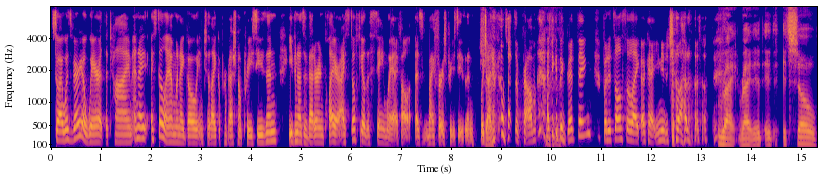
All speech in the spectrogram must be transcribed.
So I was very aware at the time, and I, I, still am when I go into like a professional preseason, even as a veteran player, I still feel the same way I felt as my first preseason, which sure. I don't know if that's a problem. I think it's a good thing, but it's also like, okay, you need to chill out a little. Right, right. It, it it's so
